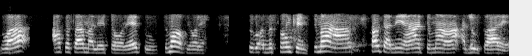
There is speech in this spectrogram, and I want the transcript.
သူကအားကစားမှလည်းတော်တယ်သူဒီမပြောတယ် သူကမဆုံးခင်ကျမကစောက်ကြနေကကျမကအလုတ်သွားတယ်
